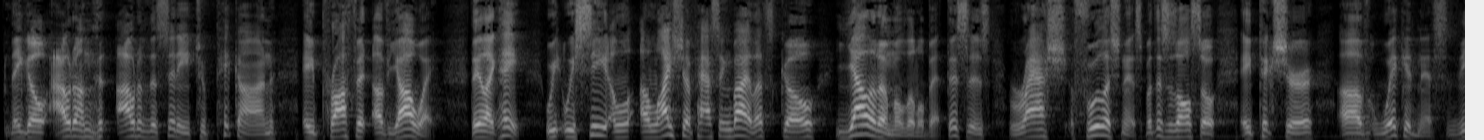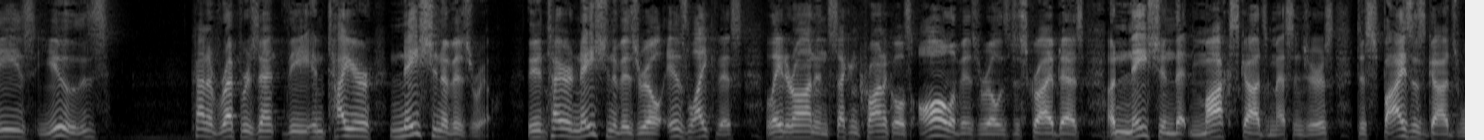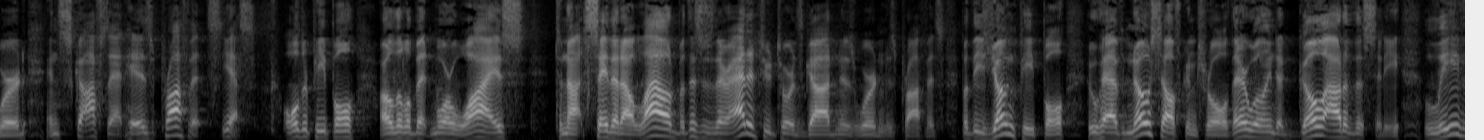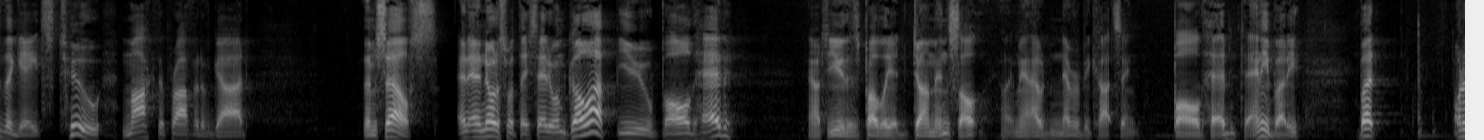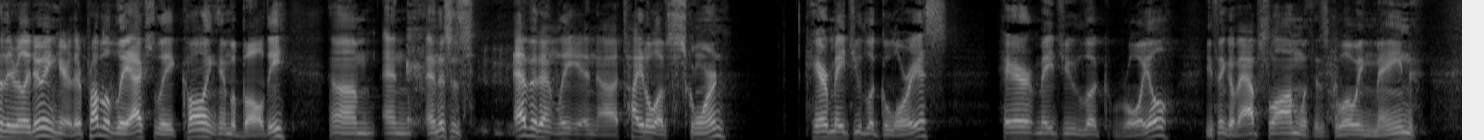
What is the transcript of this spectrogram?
They go out, on the, out of the city to pick on a prophet of Yahweh. They're like, hey, we, we see Elisha passing by. Let's go yell at him a little bit. This is rash foolishness, but this is also a picture of wickedness. These youths kind of represent the entire nation of Israel. The entire nation of Israel is like this. Later on in Second Chronicles, all of Israel is described as a nation that mocks God's messengers, despises God's word, and scoffs at his prophets. Yes, older people are a little bit more wise to not say that out loud, but this is their attitude towards God and His Word and His prophets. But these young people who have no self control, they're willing to go out of the city, leave the gates to mock the prophet of God themselves. And, and notice what they say to him Go up, you bald head. Now, to you, this is probably a dumb insult. Like, man, I would never be caught saying bald head to anybody. But what are they really doing here? They're probably actually calling him a baldy. Um, and, and this is evidently a uh, title of scorn. Hair made you look glorious. Hair made you look royal. You think of Absalom with his glowing mane.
